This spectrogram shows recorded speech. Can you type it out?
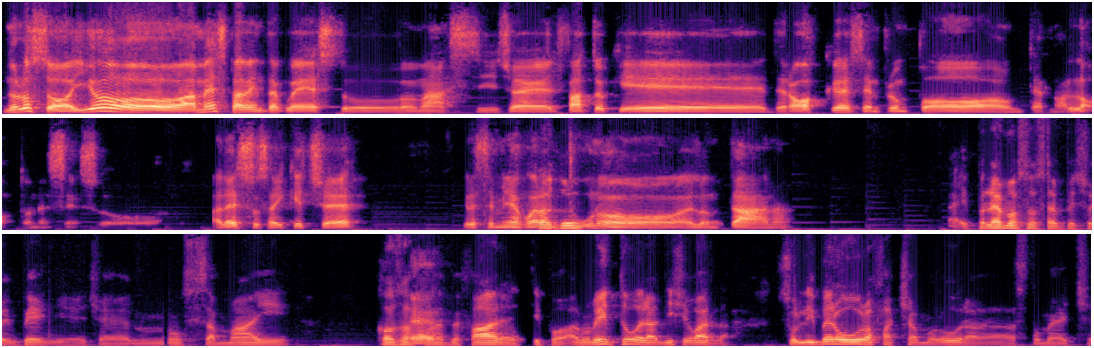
Non lo so, io a me spaventa questo, Massi, cioè il fatto che The Rock è sempre un po' un terno all'otto, nel senso adesso sai che c'è, WrestleMania 41 è lontana. Eh, il problema sono sempre i suoi impegni, cioè non si sa mai cosa eh. potrebbe fare, tipo al momento ora dice guarda sono libero ora, facciamolo ora sto match.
